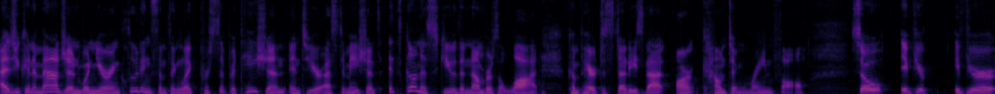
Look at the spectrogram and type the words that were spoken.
as you can imagine, when you're including something like precipitation into your estimations, it's going to skew the numbers a lot compared to studies that aren't counting rainfall. So, if you're if you're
